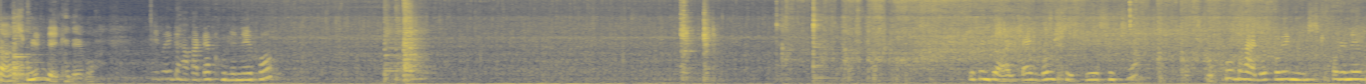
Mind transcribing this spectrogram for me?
দশ মিনিট রেখে দেবো। এবার ঢাকাটা খুলে নেব। দেখুন জলটা একদম শুকিয়ে এসেছে। খুব ভালো করে মিক্সড করে নেব।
